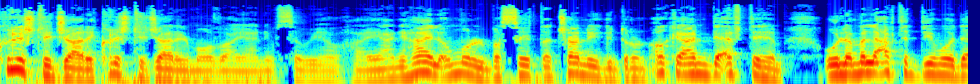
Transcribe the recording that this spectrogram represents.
كلش تجاري كلش تجاري الموضوع يعني مسويها. وهاي يعني هاي الأمور البسيطة كانوا يقدرون. okay أنا بدي أفتهم. ولما لعبت ال demo بدي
